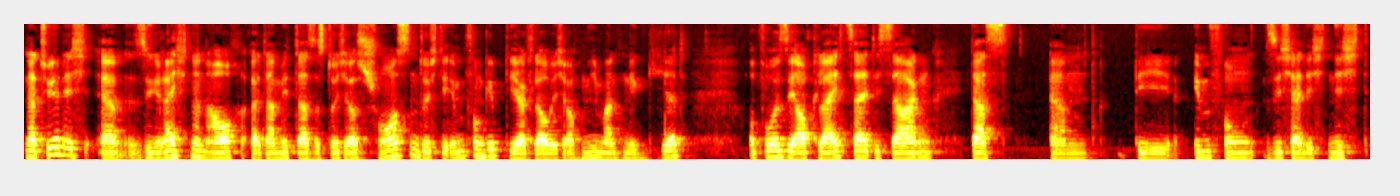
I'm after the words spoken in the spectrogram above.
Natürlich, äh, sie rechnen auch äh, damit, dass es durchaus Chancen durch die Impfung gibt, die ja, glaube ich, auch niemand negiert, obwohl sie auch gleichzeitig sagen, dass ähm, die Impfung sicherlich nicht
